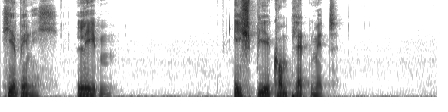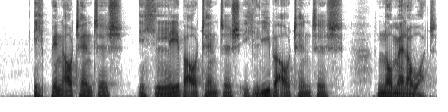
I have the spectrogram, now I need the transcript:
hier bin ich, Leben. Ich spiele komplett mit. Ich bin authentisch, ich lebe authentisch, ich liebe authentisch, no matter what.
